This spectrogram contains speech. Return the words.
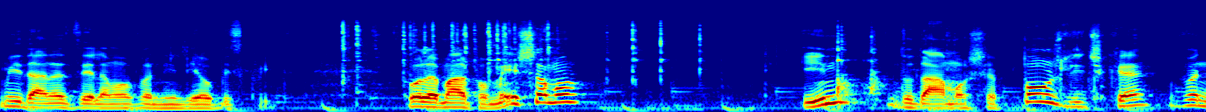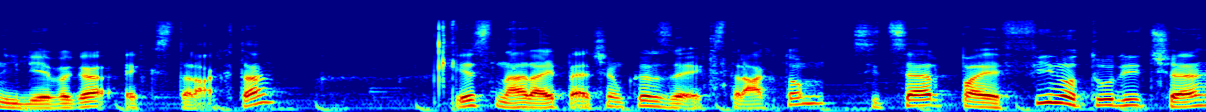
mi danes delamo vaniljev biskvit. Tole malo pomešamo in dodamo še pol žličke vaniljevega ekstrakta. Jaz naraj pečem kar z ekstraktom, sicer pa je fino tudi, če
